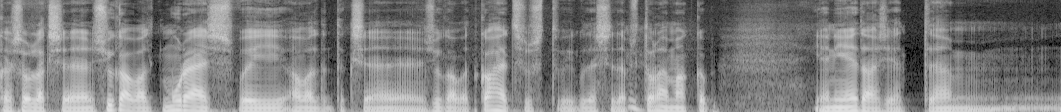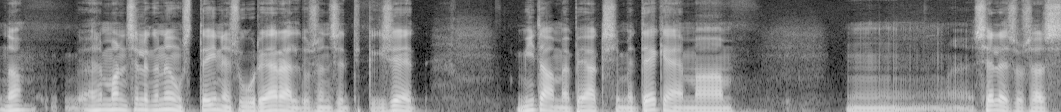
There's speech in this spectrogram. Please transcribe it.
kas ollakse sügavalt mures või avaldatakse sügavat kahetsust või kuidas see täpselt olema hakkab, ja nii edasi, et ähm, noh, ma olen sellega nõus, teine suur järeldus on sealt ikkagi see, et mida me peaksime tegema mm, selles osas,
